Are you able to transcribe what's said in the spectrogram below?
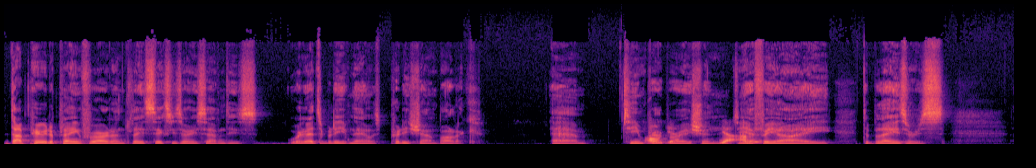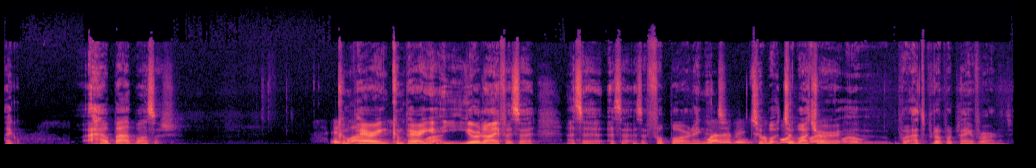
that period of playing for Ireland, late sixties, early seventies, we're led to believe now is pretty shambolic. Um, team Oh, yeah. preparation, Yeah, the I mean- FAI, the Blazers. Like, how bad was it? It was. comparing It comparing your life as a as a as a, as a footballer in England Well, I mean, to what to what you well- had to put up with playing for Ireland.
